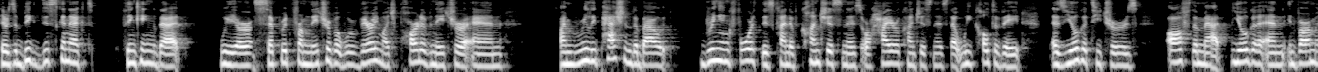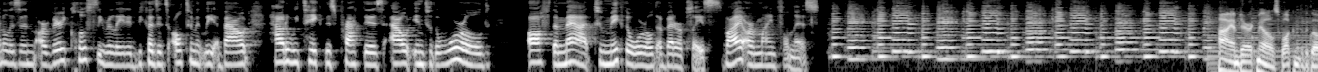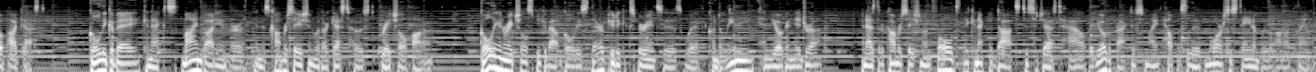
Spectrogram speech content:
there's a big disconnect thinking that we are separate from nature, but we're very much part of nature. And I'm really passionate about bringing forth this kind of consciousness or higher consciousness that we cultivate as yoga teachers off the mat. Yoga and environmentalism are very closely related because it's ultimately about how do we take this practice out into the world off the mat to make the world a better place by our mindfulness. Hi, I'm Derek Mills. Welcome to the Glo Podcast. Goli Gabbay connects mind, body, and earth in this conversation with our guest host, Rachel Autumn. Goli and Rachel speak about Goli's therapeutic experiences with Kundalini and Yoga Nidra. And as their conversation unfolds, they connect the dots to suggest how a yoga practice might help us live more sustainably on our planet.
